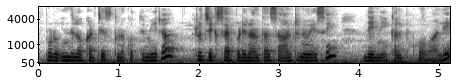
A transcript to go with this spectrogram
ఇప్పుడు ఇందులో కట్ చేసుకున్న కొత్తిమీర రుచికి సరిపడినంత సాల్ట్ను వేసి దీన్ని కలుపుకోవాలి.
